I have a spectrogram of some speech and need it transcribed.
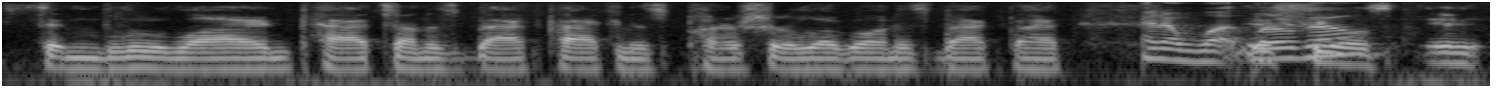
thin blue line patch on his backpack and his Punisher logo on his backpack. And a what It logo? feels it,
